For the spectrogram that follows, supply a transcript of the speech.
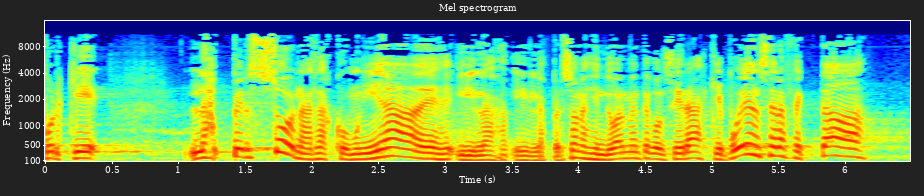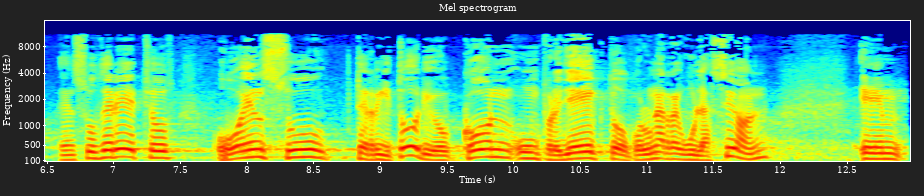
Porque las personas, las comunidades y las, y las personas individualmente consideradas que pueden ser afectadas en sus derechos o en su territorio con un proyecto o con una regulación, eh,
